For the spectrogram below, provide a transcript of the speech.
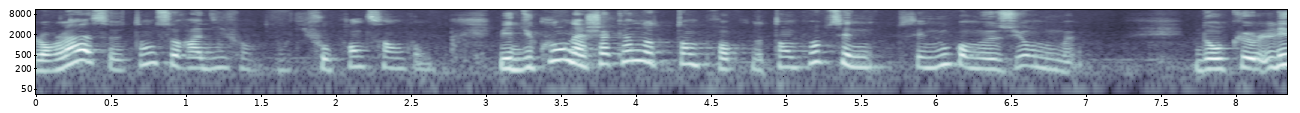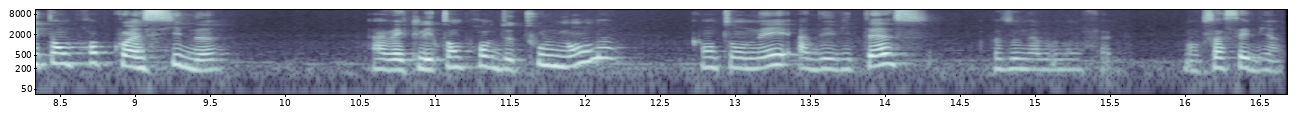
alors là, ce temps sera différent. Donc il faut prendre ça en compte. Mais du coup, on a chacun notre temps propre. Notre temps propre, c'est nous qu'on mesure nous-mêmes. Donc euh, les temps propres coïncident avec les temps propres de tout le monde quand on est à des vitesses raisonnablement faibles. Donc ça c'est bien.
